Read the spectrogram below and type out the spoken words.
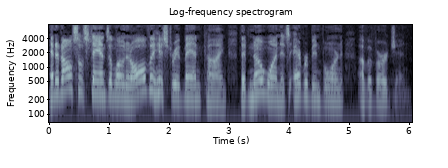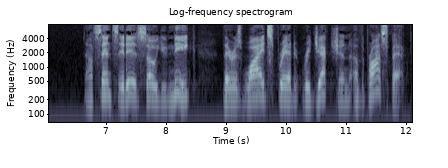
and it also stands alone in all the history of mankind that no one has ever been born of a virgin. Now, since it is so unique, there is widespread rejection of the prospect.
